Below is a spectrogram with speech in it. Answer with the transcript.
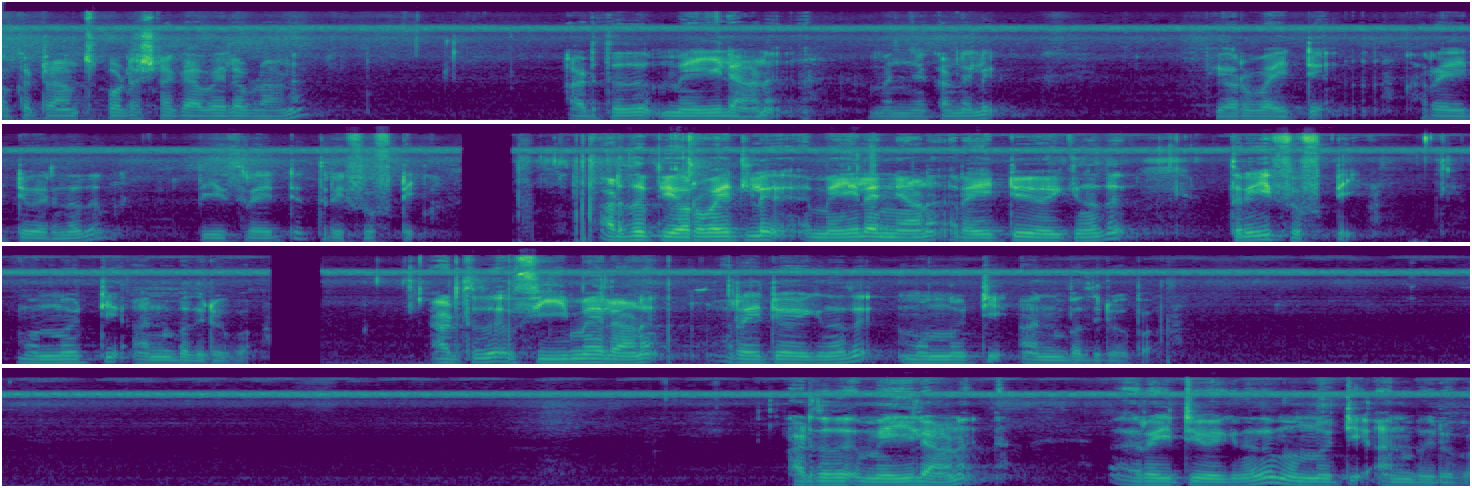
ഒക്കെ ട്രാൻസ്പോർട്ടേഷനൊക്കെ അവൈലബിൾ ആണ്. അടുത്തത് മെയിലാണ് മഞ്ഞക്കണ്ണിൽ പ്യുർ വൈറ്റ് റേറ്റ് വരുന്നത്. പീസ് റേറ്റ് ത്രീ ഫിഫ്റ്റി അടുത്തത് പ്യുർ വൈറ്റിൽ മെയിൽ തന്നെയാണ് റേറ്റ് ചോദിക്കുന്നത് ത്രീ ഫിഫ്റ്റി മുന്നൂറ്റി അൻപത് രൂപ. അടുത്തത് ഫീമെയിലാണ് റേറ്റ് ചോദിക്കുന്നത് മുന്നൂറ്റി അൻപത് രൂപ. അടുത്തത് മെയിലാണ് റേറ്റ് ചോദിക്കുന്നത് മുന്നൂറ്റി അൻപത് രൂപ.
